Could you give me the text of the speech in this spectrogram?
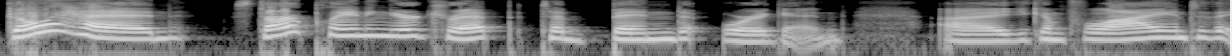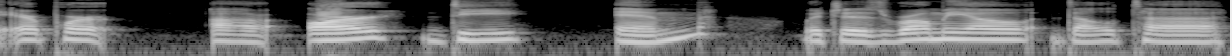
Go ahead, start planning your trip to Bend, Oregon. Uh, you can fly into the airport uh, RDM, which is Romeo Delta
